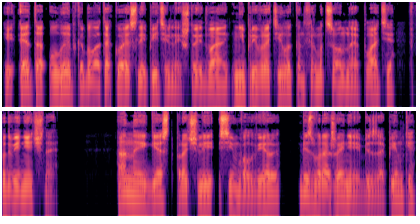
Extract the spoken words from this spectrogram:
И эта улыбка была такой ослепительной, что едва не превратила конфирмационное платье в подвенечное. Анна и Гест прочли символ веры, без выражения и без запинки,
